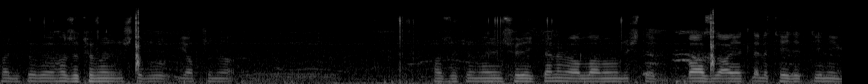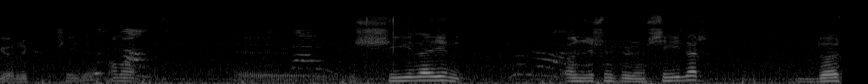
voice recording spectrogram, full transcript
halife ve Hazreti Ömer'in işte bu yaptığını e, Hazreti Ömer'in söylediklerini ve Allah'ın onun işte bazı ayetlerle teyit ettiğini gördük şeydi ama e, Şiilerin önce şunu söyleyeyim Şiiler dört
